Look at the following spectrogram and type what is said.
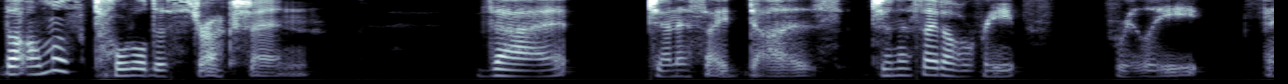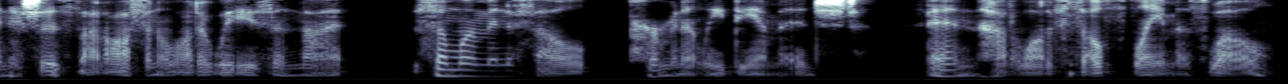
the almost total destruction that genocide does, genocidal rape really finishes that off in a lot of ways, in that some women felt permanently damaged and had a lot of self blame as well,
